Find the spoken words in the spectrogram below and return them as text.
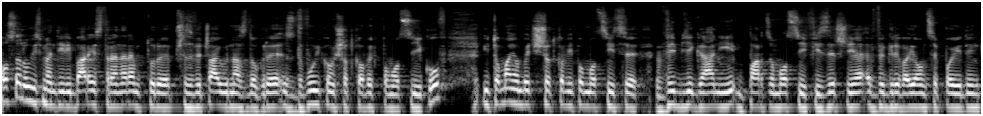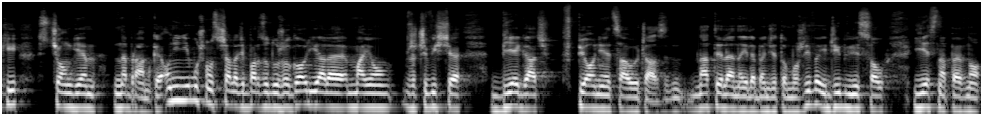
Jose Luis Mendilibar jest trenerem, który przyzwyczaił nas do gry z dwójką środkowych pomocników i to mają być środkowi pomocnicy wybiegani, bardzo mocni fizycznie, wygrywający pojedynki z ciągiem na bramkę. Oni nie muszą strzelać bardzo dużo goli, ale mają rzeczywiście biegać w pionie cały czas. Na tyle, na ile będzie to możliwe i Ghibli Sow jest na pewno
